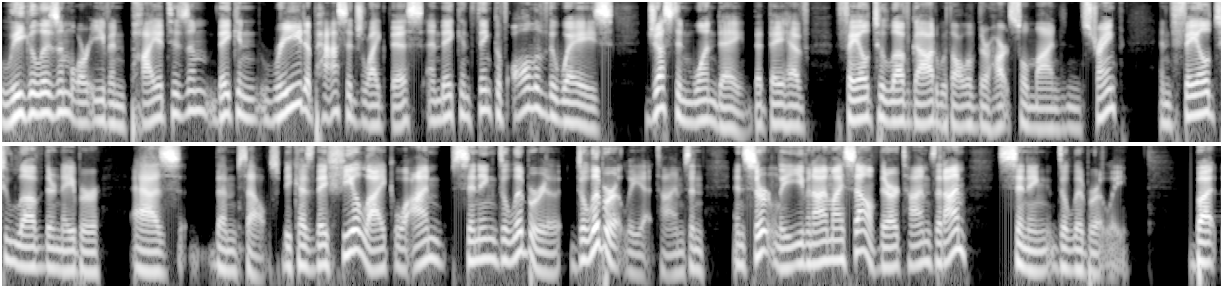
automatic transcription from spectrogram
legalism or even pietism, they can read a passage like this and they can think of all of the ways just in one day that they have failed to love God with all of their heart, soul, mind, and strength, and failed to love their neighbor as themselves because they feel like, well, I'm sinning deliberate, deliberately at times. And, and certainly, even I myself, there are times that I'm sinning deliberately. But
